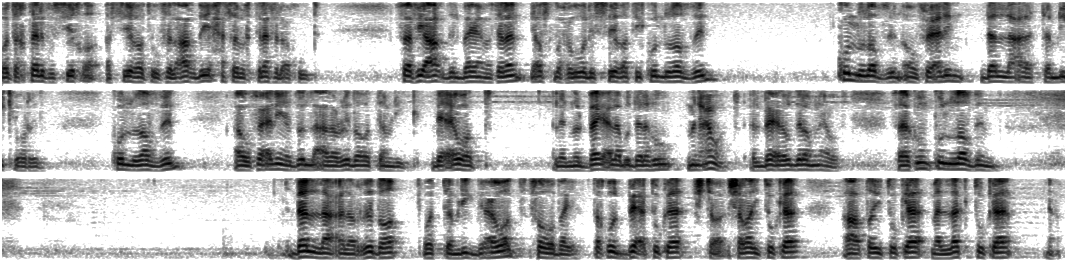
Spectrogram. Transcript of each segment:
وتختلف الصيغة, الصيغة في العقد حسب اختلاف العقود. ففي عقد البيع مثلا يصلح للصيغة كل لفظ كل لفظ أو فعل دل على التمليك والرضا. كل لفظ أو فعل يدل على الرضا والتمليك بعوض لأن البيع لابد له من عوض. البيع لابد له من عوض. فيكون كل لفظ دل على الرضا والتمليك بعوض فهو بيع. تقول بعتك شريتك أعطيتك ملكتك. نعم.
